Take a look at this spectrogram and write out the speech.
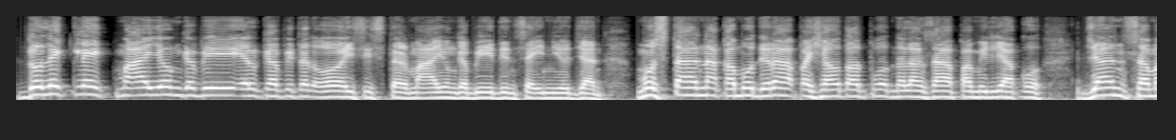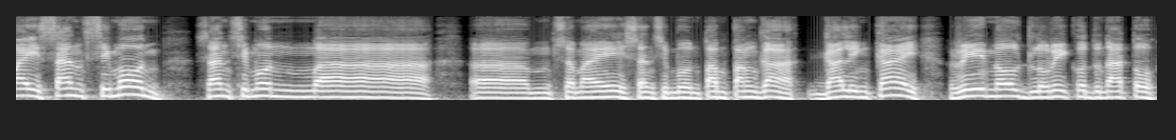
doleklek. Maayong gabi, El Capitan. Oy, sister, maayong gabi din sa inyo dyan. Musta na kamudira? Pa-shoutout po na lang sa pamilya ko. Dyan sa may San Simon. San Simon ah, um, sa may San Simon Pampanga galing kay Reynold Lorico Donato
